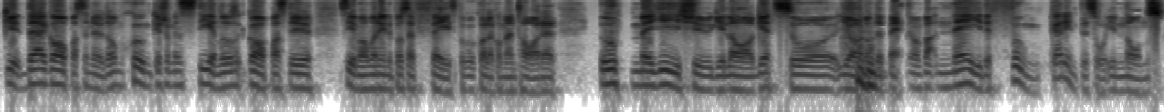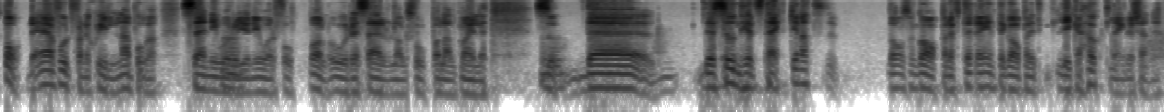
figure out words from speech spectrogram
hockey, där gapas det nu. De sjunker som en sten och då gapas det ju, ser man om man är inne på så Facebook och kollar kommentarer. Upp med J20-laget så gör de det bättre. Man bara, nej, det funkar inte så i någon sport. Det är fortfarande skillnad på senior och juniorfotboll och reservlagsfotboll och allt möjligt. Så Mm. det, det är sundhetstecken att de som gapar efter det inte gapar lika högt längre känner jag.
